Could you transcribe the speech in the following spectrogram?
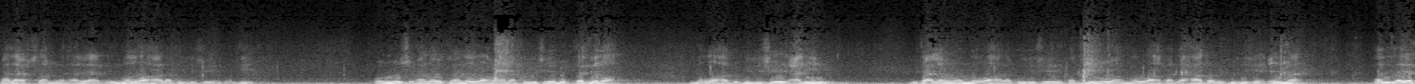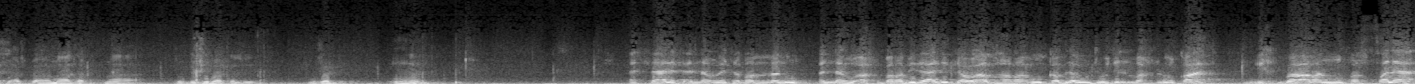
ما لا يحصى من الآيات إن الله على كل شيء قدير. قوله سبحانه وكان الله على كل شيء مقتدرا. إن الله بكل شيء عليم. لتعلموا أن الله على كل شيء قدير وأن الله قد أحاط بكل شيء علما. هذه الآيات أشبه ما ما تلقي شبهة للمشبه. الثالث أنه يتضمن أنه أخبر بذلك وأظهره قبل وجود المخلوقات. إخبارا مفصلا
